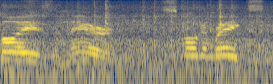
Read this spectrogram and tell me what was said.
boys and they're smoking brakes.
